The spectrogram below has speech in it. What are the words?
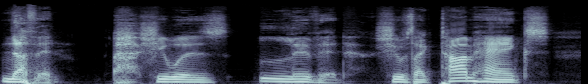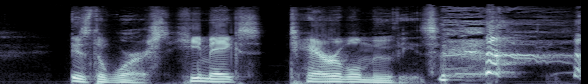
nothing. She was livid. She was like, Tom Hanks is the worst. He makes terrible movies.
